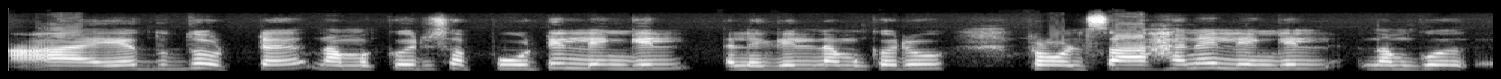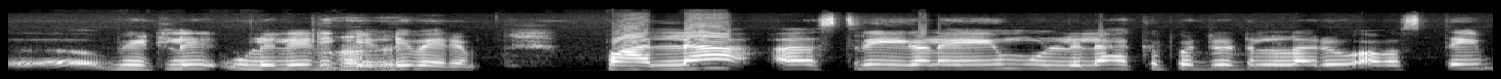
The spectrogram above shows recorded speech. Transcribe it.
ആയത് തൊട്ട് നമുക്കൊരു സപ്പോർട്ട് ഇല്ലെങ്കിൽ അല്ലെങ്കിൽ നമുക്കൊരു പ്രോത്സാഹനം ഇല്ലെങ്കിൽ നമുക്ക് വീട്ടിൽ ഉള്ളിലിരിക്കേണ്ടി വരും. പല സ്ത്രീകളെയും ഉള്ളിലാക്കപ്പെട്ടിട്ടുള്ള ഒരു അവസ്ഥയും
